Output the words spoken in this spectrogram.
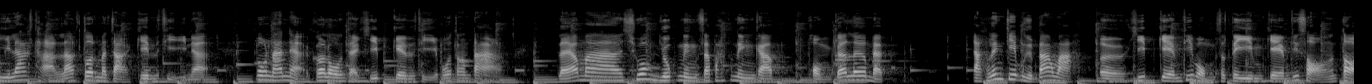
มีรากฐานรากต้นมาจากเกมผีเนะช่วงนั้นเนี่ยก็ลงแต่คลิปเกมผีพวกต่างๆ แล้วมาช่วงยุคหนึ่งสักพักหนึ่งครับ ผมก็เริ่มแบบ อยากเล่นเกมอื่นบ้างว่ะ เออคลิปเกมที่ผมสตรีมเกมที่ 2 ต่อ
